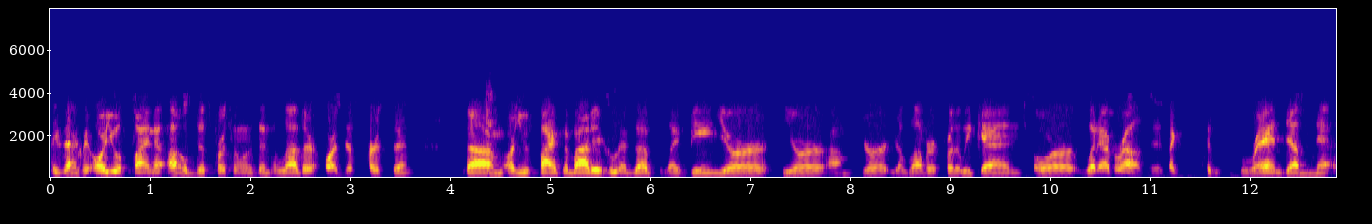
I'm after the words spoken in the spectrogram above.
Exactly. Or you'll find out, oh, this person was into leather, or this person um, or you find somebody who ends up like being your your um, your your lover for the weekend or whatever else. It's like it's randomness,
